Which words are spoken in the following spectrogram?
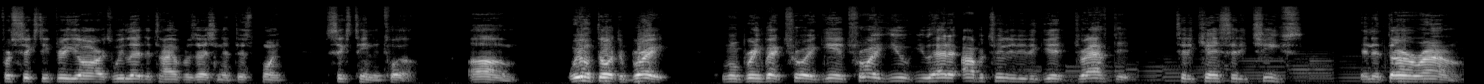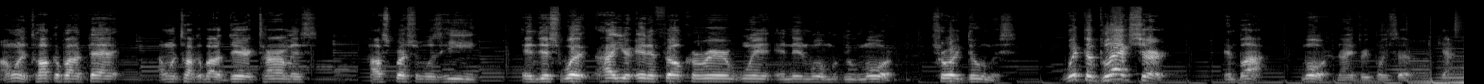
for 63 yards. We led the time of possession at this point, 16 to 12. Um, we're gonna throw it to break. We're gonna bring back Troy again. Troy, you you had an opportunity to get drafted to the Kansas City Chiefs in the third round. I want to talk about that. I want to talk about Derrick Thomas. How special was he? And just what how your NFL career went, and then we'll do more. Troy Dumas with the black shirt and Bob More 93.7. Cast.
